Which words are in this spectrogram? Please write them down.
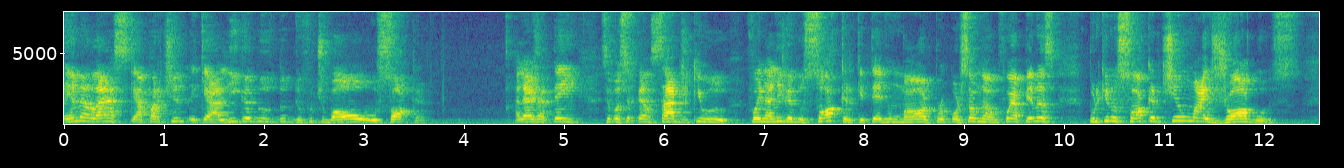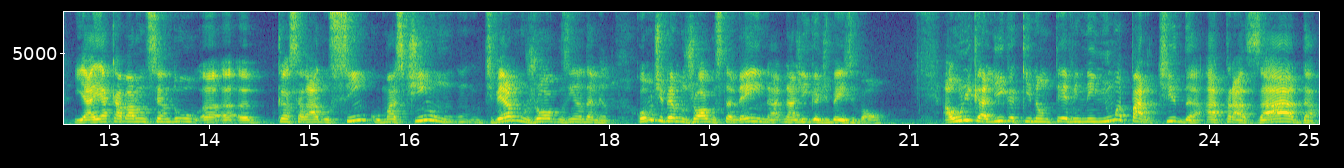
MLS, que é a, partida, que é a Liga do, do, do Futebol, o Soccer. Aliás, já tem, se você pensar de que o, foi na Liga do Soccer que teve uma maior proporção, não, foi apenas porque no Soccer tinham mais jogos e aí acabaram sendo uh, uh, uh, cancelados cinco, mas tinham, tivemos jogos em andamento. Como tivemos jogos também na, na Liga de Beisebol. A única liga que não teve nenhuma partida atrasada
